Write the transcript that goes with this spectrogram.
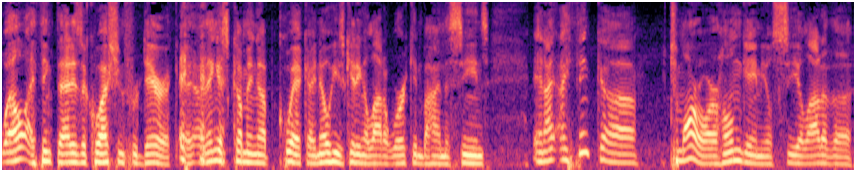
Well, I think that is a question for Derek. I, I think it's coming up quick. I know he's getting a lot of work in behind the scenes, and I, I think uh, tomorrow, our home game, you'll see a lot of the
